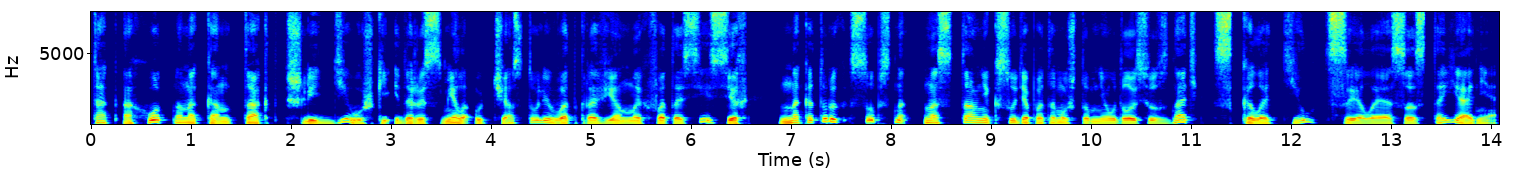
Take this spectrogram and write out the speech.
так охотно на контакт шли девушки и даже смело участвовали в откровенных фотосессиях, на которых, собственно, наставник, судя по тому, что мне удалось узнать, сколотил целое состояние.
